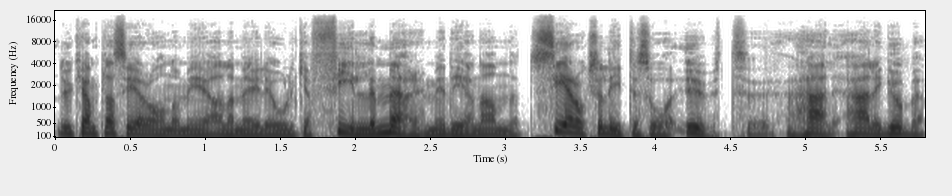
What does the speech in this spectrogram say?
Du kan placera honom i alla möjliga olika filmer med det namnet. Ser också lite så ut. Härlig, härlig gubbe.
